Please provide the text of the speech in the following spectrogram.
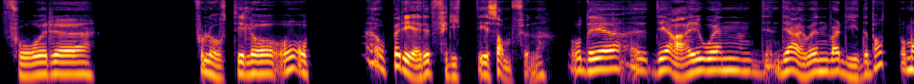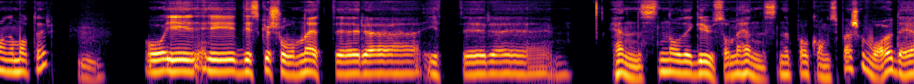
får, får lov til å, å operere fritt i samfunnet. Og det, det, er en, det, er jo en, verdidebatt på mange måter. Mm. Og i, i diskusjonene etter, eh, etter eh, hendelsen og de grusomme hendelsene på Kongsberg, så var jo det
